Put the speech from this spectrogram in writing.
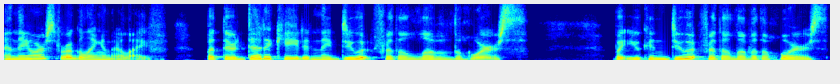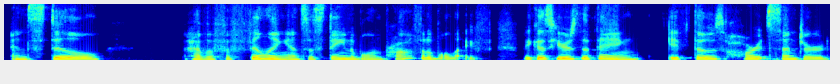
and they are struggling in their life but they're dedicated and they do it for the love of the horse. But you can do it for the love of the horse and still have a fulfilling and sustainable and profitable life. Because here's the thing if those heart centered,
